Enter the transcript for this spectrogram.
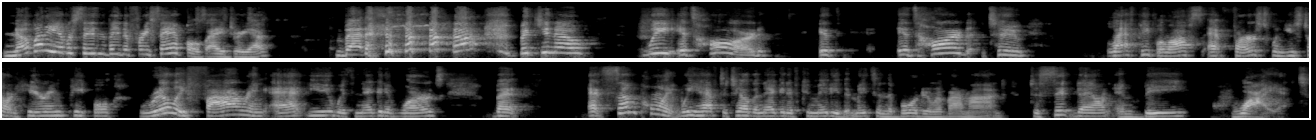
nobody ever sends me the free samples, Adria. But, but you know, we it's hard. It it's hard to laugh people off at first when you start hearing people really firing at you with negative words. But at some point, we have to tell the negative committee that meets in the boardroom of our mind to sit down and be quiet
